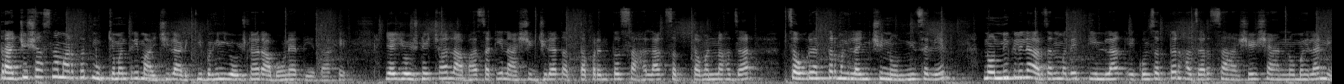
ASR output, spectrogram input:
राज्य शासनामार्फत मुख्यमंत्री माझी लाडकी बहीण योजना राबवण्यात येत आहे. या योजनेच्या लाभासाठी नाशिक जिल्ह्यात आतापर्यंत सहा लाख सत्तावन्न हजार चौऱ्याहत्तर महिलांची नोंदणी झाली आहे. नोंदणी केलेल्या अर्जांमध्ये तीन लाख एकोणसत्तर हजार सहाशे शहाण्णव महिलांनी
